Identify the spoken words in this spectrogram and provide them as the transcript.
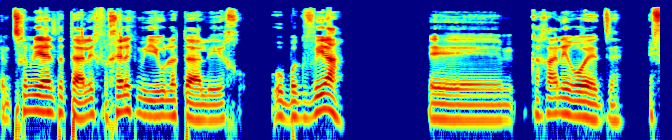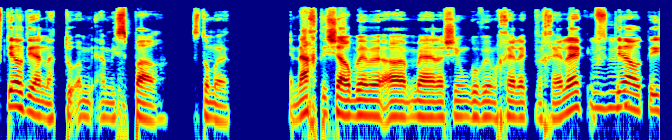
הם צריכים לייעל את התהליך, וחלק מייעול התהליך הוא בגבייה. אה, ככה אני רואה את זה. הפתיע אותי הנתו, המספר, זאת אומרת, הנחתי שהרבה מה- מהאנשים גובים חלק וחלק, מהמם. הפתיע אותי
